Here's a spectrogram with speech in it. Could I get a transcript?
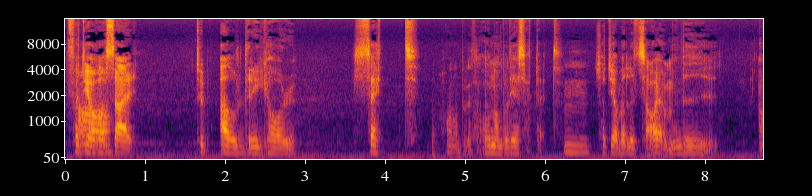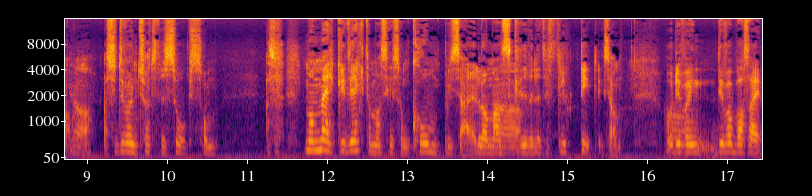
För att jag Ja. var så här, typ aldrig har sett Honom på det sättet. honom på det sättet. Mm. Så att jag var lite så här, ja men vi... Ja. Ja. Alltså det var inte så att vi såg som... Alltså, man märker ju direkt om man ser som kompisar eller om man Ja. skriver lite flörtigt liksom. Och det, var, det var bara så här.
